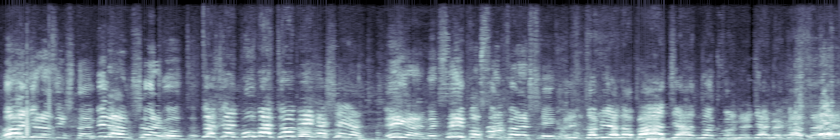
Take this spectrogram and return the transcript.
Adjon az Isten vidámságot! Tököd búbától békességet! Igen, meg szép asszony feleség! Mint amilyen a bátyádnak van, ugye meg a fene!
